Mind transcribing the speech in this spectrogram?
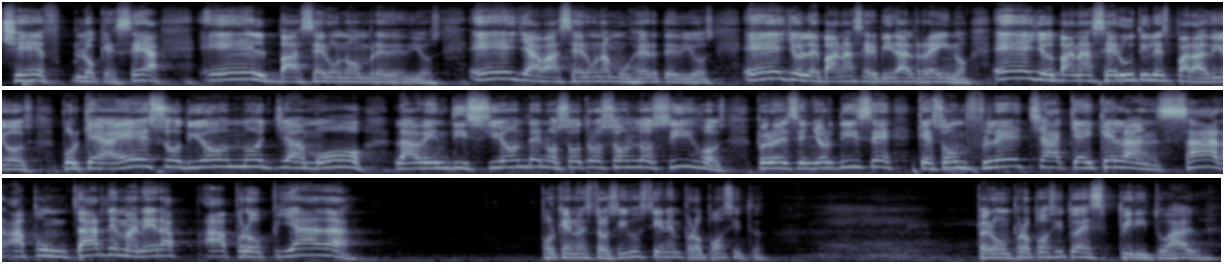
chef, lo que sea, él va a ser un hombre de Dios. Ella va a ser una mujer de Dios. Ellos les van a servir al reino. Ellos van a ser útiles para Dios. Porque a eso Dios nos llamó. La bendición de nosotros son los hijos. Pero el Señor dice que son flecha que hay que lanzar, apuntar de manera apropiada. Porque nuestros hijos tienen propósito. Pero un propósito espiritual.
